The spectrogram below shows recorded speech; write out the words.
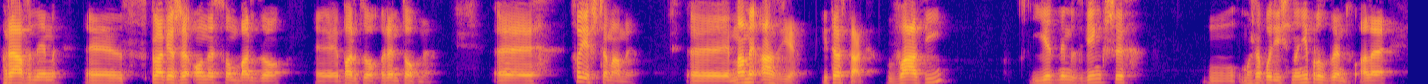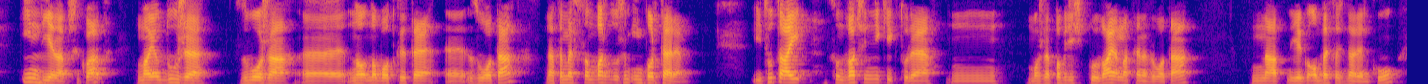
prawnym, e, sprawia, że one są bardzo, e, bardzo rentowne. Co jeszcze mamy? Mamy Azję. I teraz tak, w Azji jednym z większych, mm, można powiedzieć, no nie producentów, ale Indie na przykład mają duże złoża no, nowo odkryte złota, natomiast są bardzo dużym importerem. I tutaj są dwa czynniki, które mm, można powiedzieć wpływają na cenę złota, na jego obecność na rynku.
